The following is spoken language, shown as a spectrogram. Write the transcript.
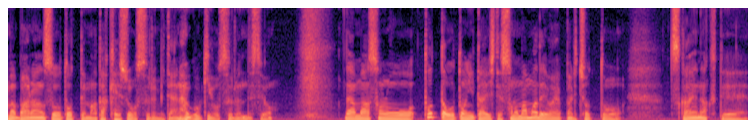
まあ、バランスをとってまた化粧するみたいな動きをするんですよ。だからまあその取った音に対してそのままではやっぱりちょっと使えなくて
